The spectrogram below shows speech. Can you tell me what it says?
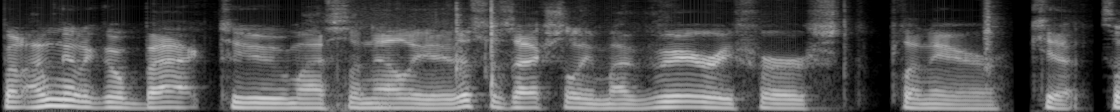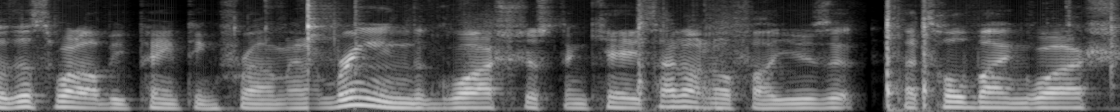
but I'm going to go back to my Sennelier. This was actually my very first plein air kit. So this is what I'll be painting from. And I'm bringing the gouache just in case. I don't know if I'll use it. That's Holbein gouache.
